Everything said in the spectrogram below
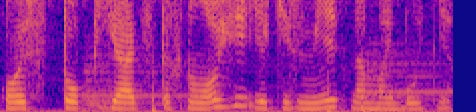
Ось топ-5 технологій, які змінять нам майбутнє.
